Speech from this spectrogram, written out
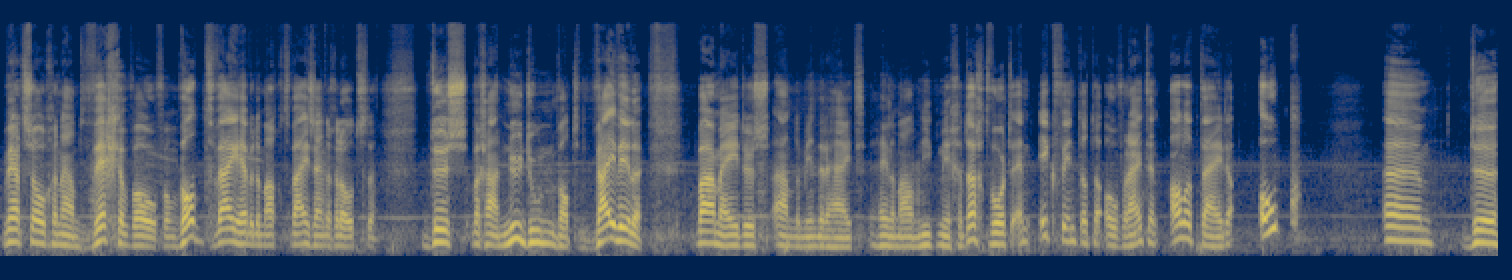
werd zogenaamd weggewoven. Want wij hebben de macht, wij zijn de grootste. Dus we gaan nu doen wat wij willen. Waarmee dus aan de minderheid helemaal niet meer gedacht wordt. En ik vind dat de overheid ten alle tijden ook uh, de,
